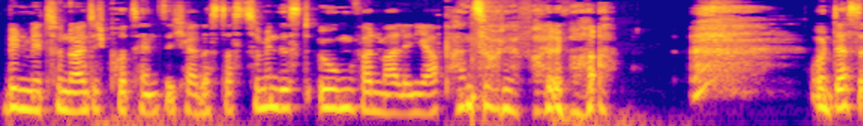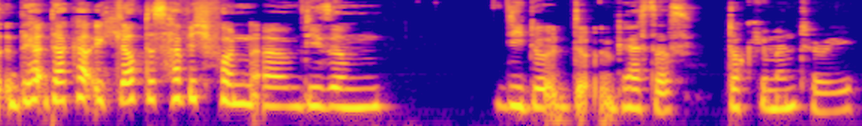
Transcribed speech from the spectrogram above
bin mir zu 90 Prozent sicher, dass das zumindest irgendwann mal in Japan so der Fall war. Und das, der, da, ich glaube, das habe ich von ähm, diesem, die, do, do, wie heißt das? Documentary.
